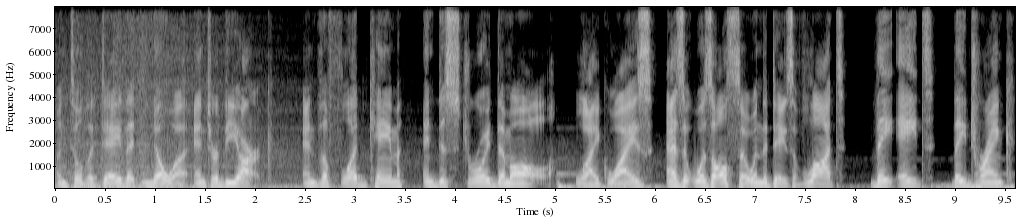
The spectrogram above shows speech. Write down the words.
until the day that Noah entered the ark, and the flood came and destroyed them all. Likewise, as it was also in the days of Lot, they ate, they drank,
